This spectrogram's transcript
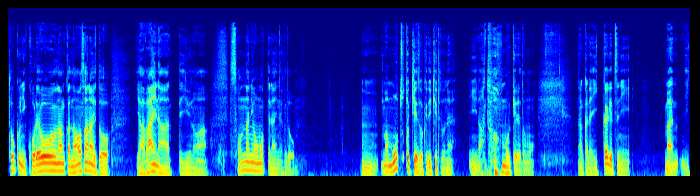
特にこれをなんか直さないとやばいなっていうのはそんなに思ってないんだけどうん。まあもうちょっと継続できるとねいいなとは思うけれども。なんかね1ヶ月にまあ1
